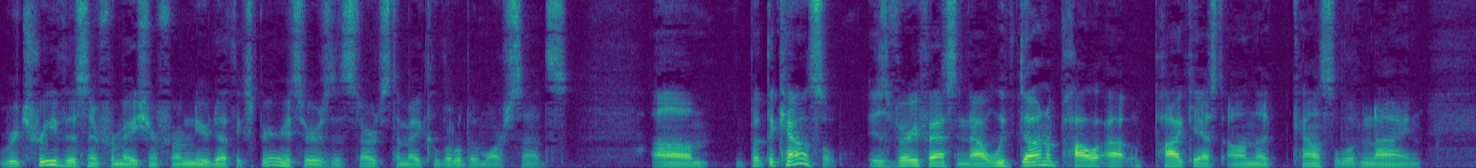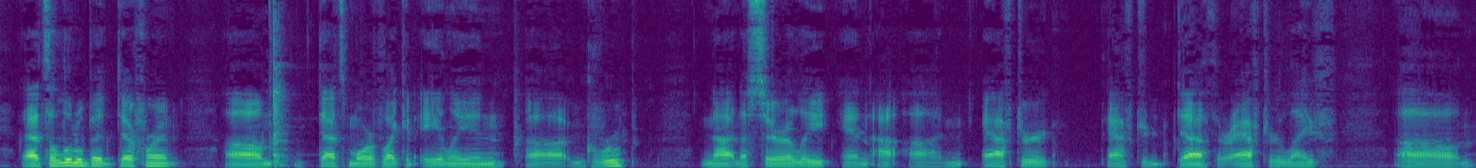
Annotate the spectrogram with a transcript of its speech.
retrieve this information from near death experiencers, it starts to make a little bit more sense. Um, but the council is very fascinating. Now, we've done a, a, podcast on the Council of Nine. That's a little bit different. Um, that's more of like an alien uh, group, not necessarily an uh, after after death or afterlife um,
